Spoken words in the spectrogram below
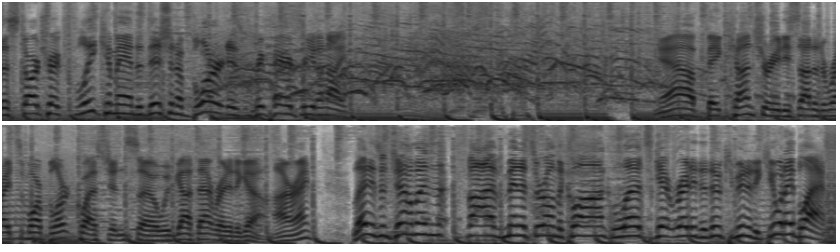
the star trek fleet command edition of blurt is prepared for you tonight. Yeah big country decided to write some more blurt questions so we've got that ready to go. All right ladies and gentlemen five minutes are on the clock let's get ready to do community q&a blast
